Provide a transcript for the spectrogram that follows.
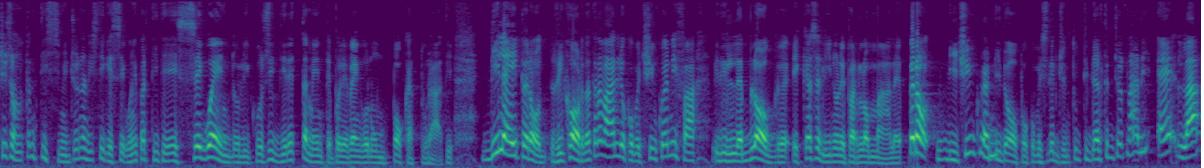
ci sono tantissimi giornalisti che seguono i partiti e seguendoli così direttamente poi ne vengono un po' catturati. Di lei però ricorda Travaglio come cinque anni fa il blog e Casalino ne parlò male, però di cinque anni dopo, come si legge in tutti gli altri giornali, è la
